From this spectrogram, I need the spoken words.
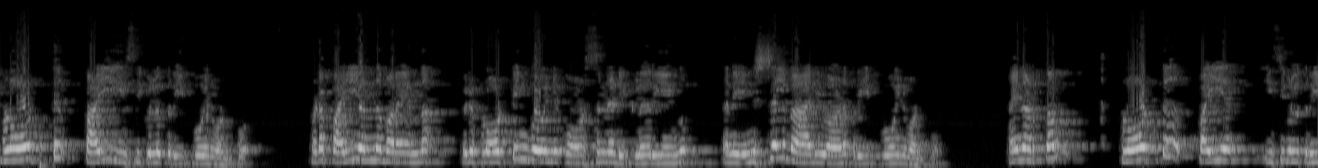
float pi is equal three point one four ഇവിടെ പൈ എന്ന് പറയുന്ന ഒരു ഫ്ലോട്ടിംഗ് പോയിന്റ് കോൺസ്റ്റന്റ് ഡിക്ലെയർ ചെയ്യുന്നു. അതിന്റെ ഇനിഷ്യൽ വാല്യൂ ആണ് ത്രീ പോയിന്റ് വൺ ഫോർ അതിനർത്ഥം float pi is equal three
